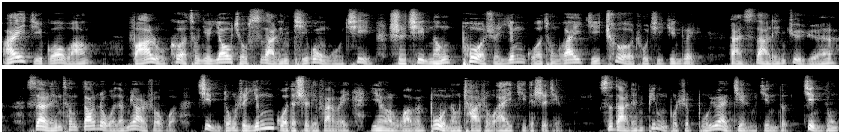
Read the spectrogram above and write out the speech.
埃及国王法鲁克曾经要求斯大林提供武器，使其能迫使英国从埃及撤出其军队。但斯大林拒绝了。斯大林曾当着我的面说过：“近东是英国的势力范围，因而我们不能插手埃及的事情。”斯大林并不是不愿进入近东，近东，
